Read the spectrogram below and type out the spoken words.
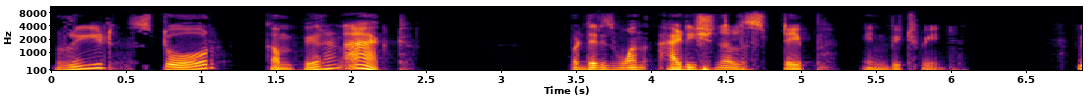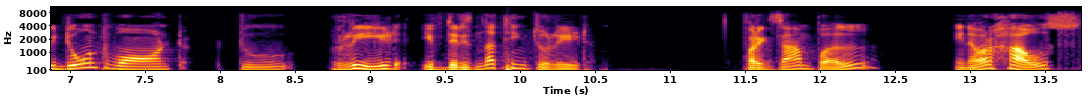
read, store, compare and act. But there is one additional step in between we don't want to read if there is nothing to read. For example, in our house,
